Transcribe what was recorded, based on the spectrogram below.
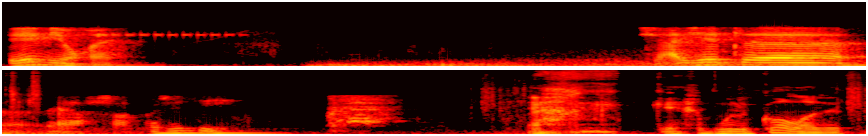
Wim, jongen. Dus hij zit, eh. ja, fuck, waar zit hij? Ja, ik moeilijk callen dit.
